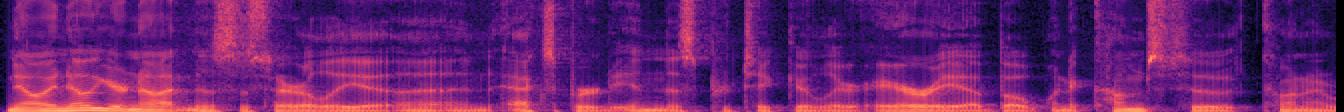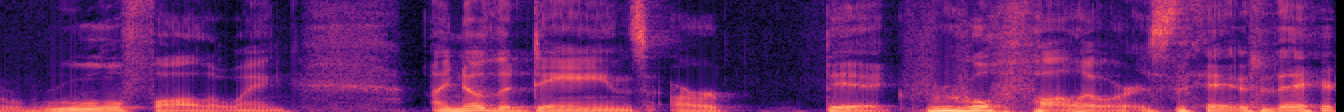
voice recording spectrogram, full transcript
Now, I know you're not necessarily a, an expert in this particular area, but when it comes to kind of rule following, I know the Danes are big rule followers. They, they,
